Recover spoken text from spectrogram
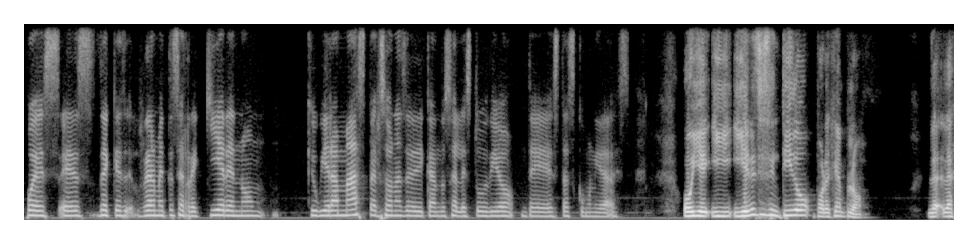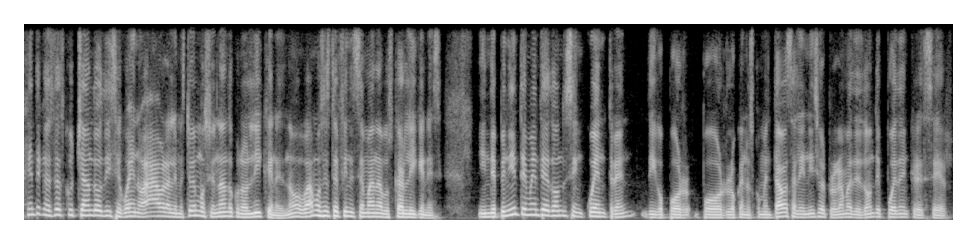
pues es de que realmente se requiere, ¿no? Que hubiera más personas dedicándose al estudio de estas comunidades. Oye, y, y en ese sentido, por ejemplo, la, gente que nos está escuchando dice, bueno, ahora me estoy emocionando con los líquenes, ¿no? Vamos este fin de semana a buscar líquenes. Independientemente de dónde se encuentren, digo, por, por lo que nos comentabas al inicio del programa, de dónde pueden crecer.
